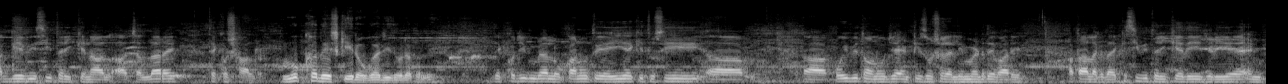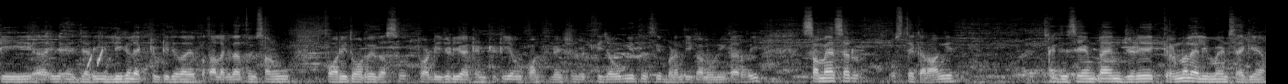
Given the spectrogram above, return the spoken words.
ਅੱਗੇ ਵੀ ਇਸੇ ਤਰੀਕੇ ਨਾਲ ਆ ਚੱਲਦਾ ਰਹੇ ਤੇ ਖੁਸ਼ਹਾਲ ਰਹੇ। ਮੁੱਖ ਆਦੇਸ਼ ਕੀ ਰਹੂਗਾ ਜੀ ਤੁਹਾਡੇ ਕੋਲ? ਦੇਖੋ ਜੀ ਮੇਰਾ ਲੋਕਾਂ ਨੂੰ ਤੇ ਇਹੀ ਹੈ ਕਿ ਤੁਸੀਂ ਕੋਈ ਵੀ ਤੁਹਾਨੂੰ ਜੇ ਐਂਟੀ ਸੋਸ਼ਲ ਐਲੀਮੈਂਟ ਦੇ ਬਾਰੇ ਪਤਾ ਲੱਗਦਾ ਹੈ ਕਿਸੇ ਵੀ ਤਰੀਕੇ ਦੀ ਜਿਹੜੀ ਹੈ ਐਂਟੀ ਜਿਹੜੀ ਇਲੀਗਲ ਐਕਟੀਵਿਟੀ ਦੇ ਬਾਰੇ ਪਤਾ ਲੱਗਦਾ ਤੁਸੀਂ ਸਾਨੂੰ ਫੌਰੀ ਤੌਰ ਤੇ ਦੱਸੋ। ਤੁਹਾਡੀ ਜਿਹੜੀ ਆਇਡੈਂਟੀਟੀ ਹੈ ਉਹ ਕੌਨਫੀਡੈਂਸ਼ੀਅਲ ਰੱਖੀ ਜਾਊਗੀ ਤੇ ਅਸੀਂ ਬਣਦੀ ਕਾਨੂੰਨੀ ਕਾਰਵਾਈ ਸਮੇਂ ਸਿਰ ਉਸ ਤੇ ਕਰਾਂਗੇ। ਐਟ ਦੀ ਸੇਮ ਟਾਈਮ ਜਿਹੜੇ ਕ੍ਰਿਮੀਨਲ ਐਲੀਮੈਂਟਸ ਹੈਗੇ ਆ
